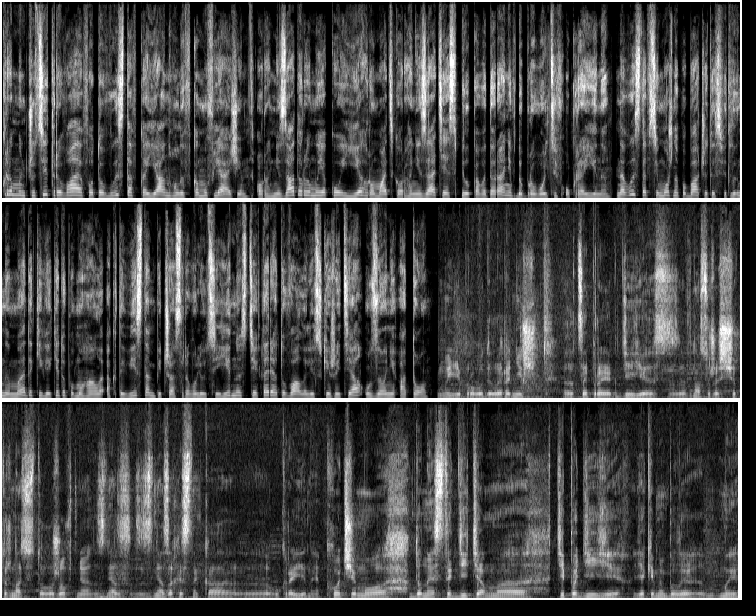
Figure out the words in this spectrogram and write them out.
Кременчуці триває фотовиставка Янголи в камуфляжі, організаторами якої є громадська організація Спілка ветеранів добровольців України. На виставці можна побачити світлини медиків, які допомагали активістам під час революції гідності та рятували людське життя у зоні АТО. Ми її проводили раніше. Е, Цей проєкт діє в нас уже з 14 жовтня, з дня, з дня захисника е, України. Хочемо донести дітям е, ті події, якими були ми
